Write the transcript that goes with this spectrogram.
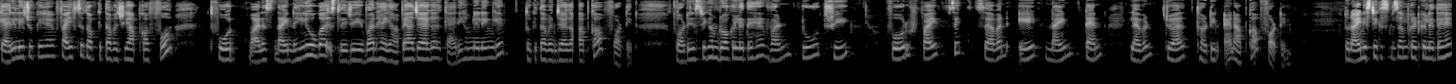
कैरी ले चुके हैं फाइव से तो अब कितना बच गया आपका? फोर फोर माइनस नाइन नहीं होगा, इसलिए जो ये वन है, यहाँ पे आ जाएगा कैरी हम ले लेंगे तो कितना बन जाएगा आपका? फोर्टीन फोर्टीन स्टिक हम ड्रॉ कर लेते हैं. One two three four five six seven eight nine ten eleven twelve thirteen and आपका फोर्टीन तो नाइन स्टिक इसमें से हम कट कर लेते हैं।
